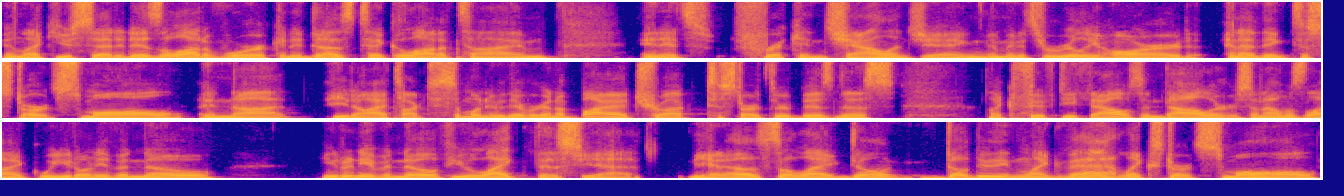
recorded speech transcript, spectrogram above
And like you said, it is a lot of work and it does take a lot of time. and it's freaking challenging. I mean, it's really hard. And I think to start small and not, you know, I talked to someone who they were going to buy a truck to start their business like $50,000 and I was like, "Well, you don't even know you don't even know if you like this yet you know? So like don't don't do anything like that like start small.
